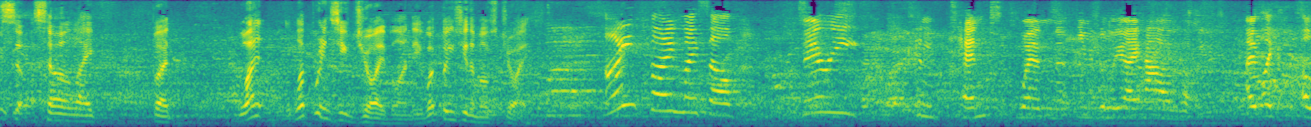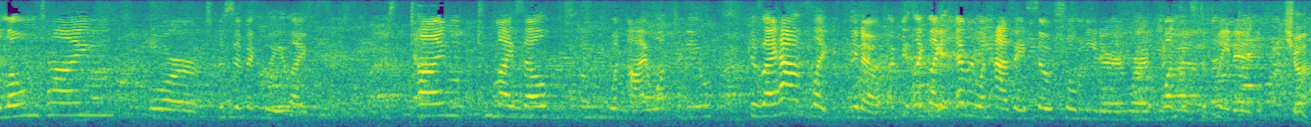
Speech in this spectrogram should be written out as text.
So, so like, but what what brings you joy, Blondie? What brings you the most joy? I find myself very content when usually I have I like alone time or specifically like just time to myself to do what I want to do because I have like you know I feel like like everyone has a social meter where once it's depleted Sure.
